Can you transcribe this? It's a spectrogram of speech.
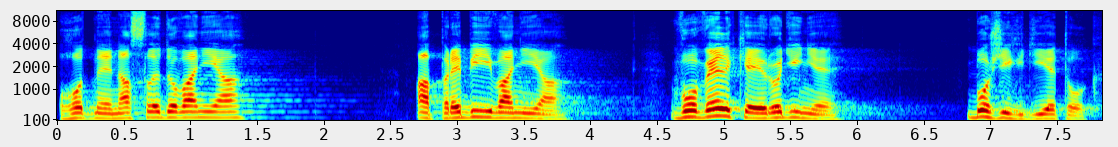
Hodné nasledovania a prebývania vo veľkej rodine Božích dietok.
